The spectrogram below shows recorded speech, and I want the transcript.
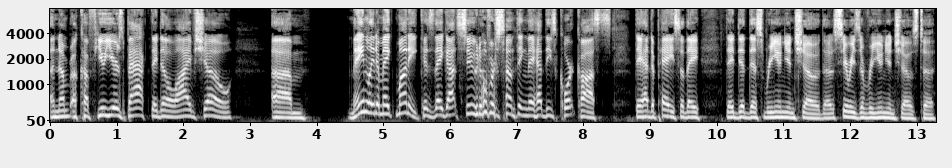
a number, a few years back, they did a live show. Um, mainly to make money because they got sued over something. They had these court costs they had to pay, so they they did this reunion show, the series of reunion shows to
